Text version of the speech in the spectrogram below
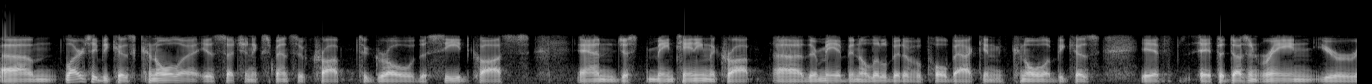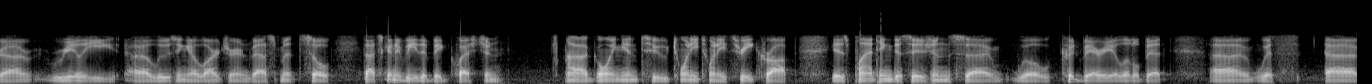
um, largely because canola is such an expensive crop to grow. The seed costs and just maintaining the crop, uh, there may have been a little bit of a pullback in canola because if if it doesn't rain, you're uh, really uh, losing a larger investment. So that's going to be the big question. Uh, going into 2023 crop is planting decisions uh, will could vary a little bit uh, with uh,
